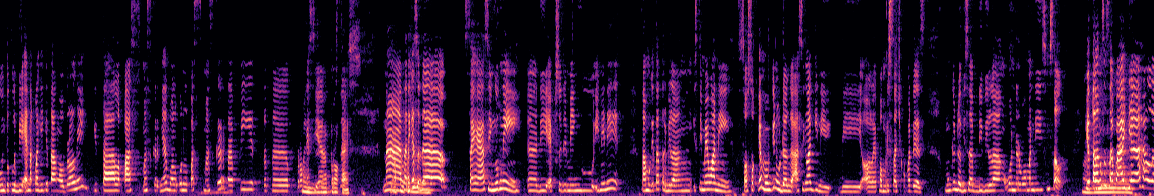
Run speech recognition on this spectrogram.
untuk lebih enak lagi kita ngobrol nih, kita lepas maskernya, walaupun lepas masker tapi tetap prokes ya. Prokes. Nah, tadi kan sudah saya singgung nih uh, di episode minggu ini nih tamu kita terbilang istimewa nih. Sosoknya mungkin udah nggak asing lagi nih di oleh pemirsa cukup pedes. Mungkin udah bisa dibilang Wonder Woman di Sumsel. Kita langsung sapa aja. Halo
